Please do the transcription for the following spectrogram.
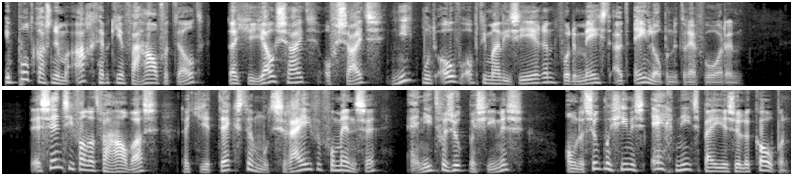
In podcast nummer 8 heb ik je een verhaal verteld dat je jouw site of sites niet moet overoptimaliseren voor de meest uiteenlopende trefwoorden. De essentie van dat verhaal was dat je je teksten moet schrijven voor mensen en niet voor zoekmachines, omdat zoekmachines echt niets bij je zullen kopen.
